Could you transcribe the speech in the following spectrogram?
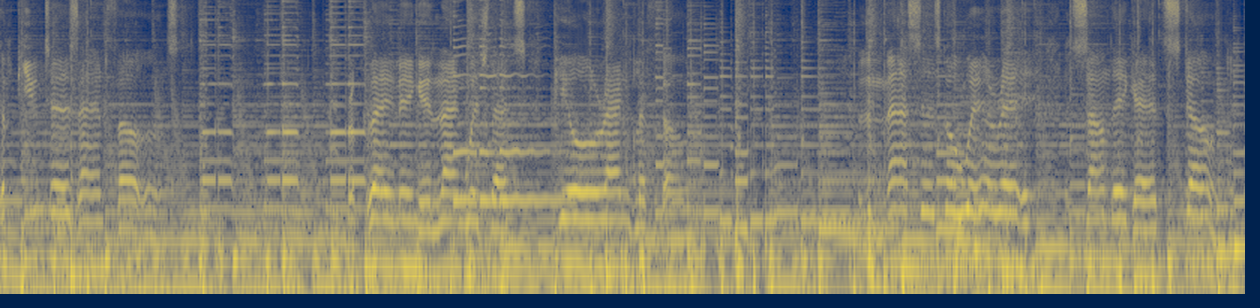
computers and phones, proclaiming in language that's pure Anglophone. The masses go weary, and some they get stoned.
